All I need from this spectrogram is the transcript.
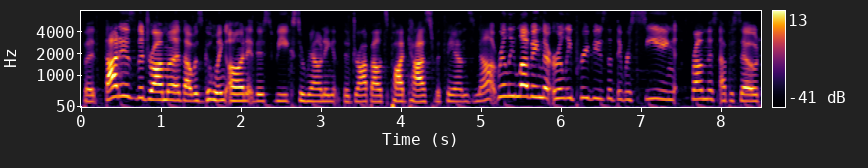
But that is the drama that was going on this week surrounding the Dropouts podcast, with fans not really loving the early previews that they were seeing from this episode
